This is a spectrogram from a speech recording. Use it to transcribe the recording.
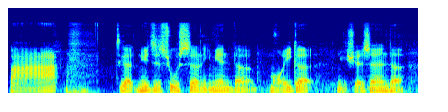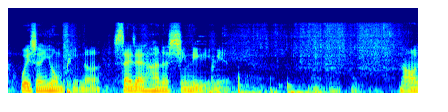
把 这个女子宿舍里面的某一个女学生的卫生用品呢塞在她的行李里面，然后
